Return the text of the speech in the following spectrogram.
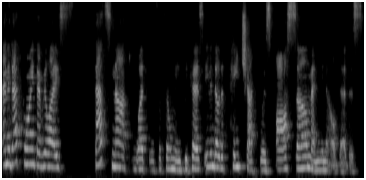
and at that point, I realized that's not what will fulfill me because even though the paycheck was awesome and you know that this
